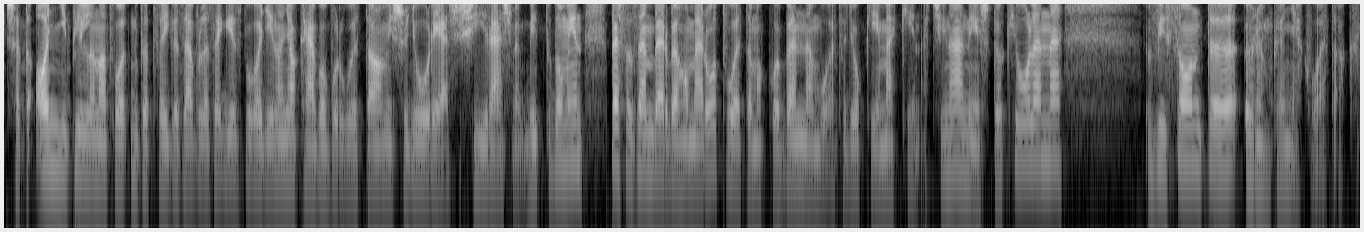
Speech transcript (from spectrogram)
és hát annyi pillanat volt mutatva igazából az egészből, hogy én a nyakába borultam, és hogy óriási sírás, meg mit tudom én. Persze az emberben, ha már ott voltam, akkor bennem volt, hogy oké, okay, meg kéne csinálni, és tök jó lenne, viszont örömkönnyek voltak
